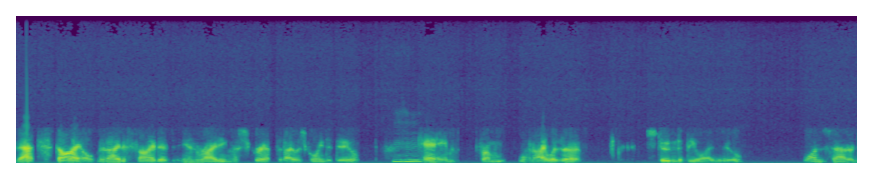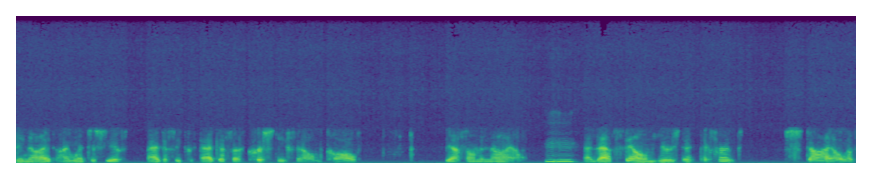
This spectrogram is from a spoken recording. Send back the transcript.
That style that I decided in writing the script that I was going to do mm-hmm. came from when I was a student at BYU one Saturday night, I went to see a Agatha, Agatha Christie film called Death on the Nile. Mm-hmm. And that film used a different style of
